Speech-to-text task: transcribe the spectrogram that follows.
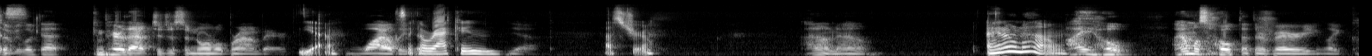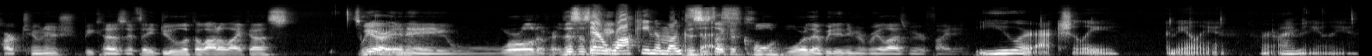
that we looked at compare that to just a normal brown bear Yeah. wildly It's like a raccoon. yeah That's true. i don't know I don't know. i hope i almost hope that they're very like cartoonish because if they do look a lot like us It's we are in a world of her this is They're like a, walking amongst this us. is like a cold war that we didn't even realize we were fighting you are actually an alien, or I'm an alien.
